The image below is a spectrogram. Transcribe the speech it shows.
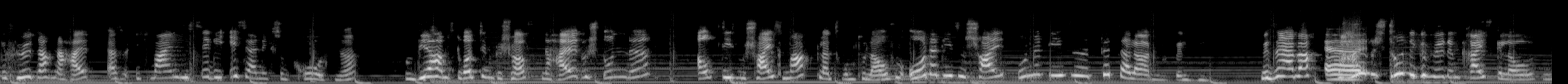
gefühlt nach einer halben, also ich meine, die City ist ja nicht so groß, ne? Und wir haben es trotzdem geschafft, eine halbe Stunde auf diesem scheiß Marktplatz rumzulaufen, ohne diese Scheiß, ohne diese Pizzaladen zu finden. Wir sind einfach Äh. eine halbe Stunde gefühlt im Kreis gelaufen.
